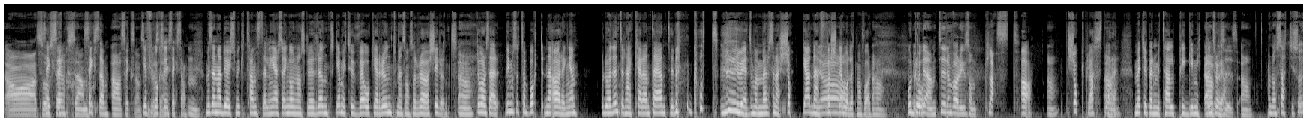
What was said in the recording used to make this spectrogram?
Ja alltså Sexan. sexan. Sexan. Ja sexan Jag fick också i sexan. Mm. Men sen hade jag ju så mycket tandställningar så en gång när de skulle röntga mitt huvud och åka runt med en sån som rör sig runt. Ja. Då var det så här, vi måste ta bort den här örhängen. Och då hade inte den här karantäntiden gått. Nej. Du vet de här med såna här tjocka, det här Ja. första hålet man får. Ja. Och Ja, då, på den tiden var det ju sånt plast. ja, Ja, tjock plast var det. Med typ en metallpigg i mitten tror jag. Och de satt ju så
